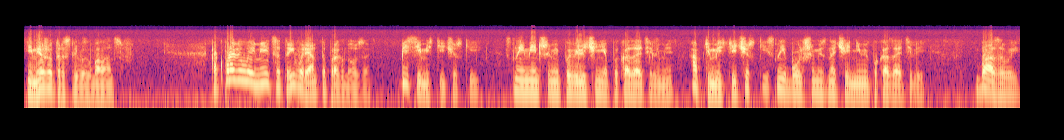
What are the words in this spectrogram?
и межотраслевых балансов. Как правило, имеется три варианта прогноза. Пессимистический, с наименьшими по величине показателями, оптимистический, с наибольшими значениями показателей, базовый,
